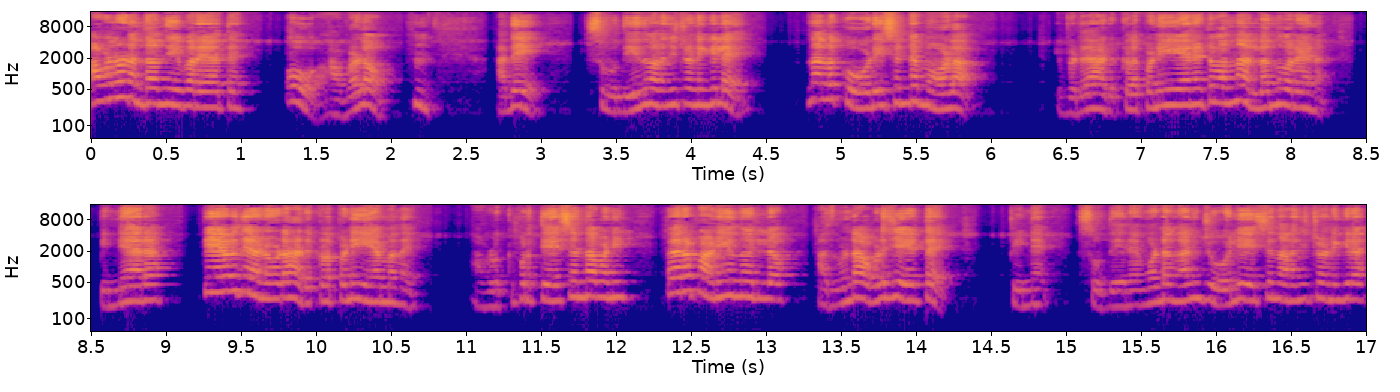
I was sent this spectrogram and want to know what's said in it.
അവളോട് എന്താ നീ പറയാത്തെ? ഓ അവളോ? അതെ ശ്രുതി എന്ന് പറഞ്ഞിട്ടുണ്ടെങ്കിലേ നല്ല കോടീശന്റെ മോളാ. ഇവിടെ അടുക്കളപ്പണി ചെയ്യാനായിട്ട് വന്നല്ലെന്ന് പറയണ. പിന്നെ ആരാ? രേവതിയാണ് ഇവിടെ അടുക്കളപ്പണി ചെയ്യാൻ വന്നേ. അവൾക്ക് പ്രത്യേകിച്ച് എന്താ പണി? വേറെ പണിയൊന്നുമില്ലല്ലോ. അതുകൊണ്ട് അവൾ ചെയ്യട്ടെ. പിന്നെ സുധീനെ കൊണ്ട് അങ്ങനെ ജോലി അയച്ച് നടന്നിട്ടുണ്ടെങ്കിൽ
